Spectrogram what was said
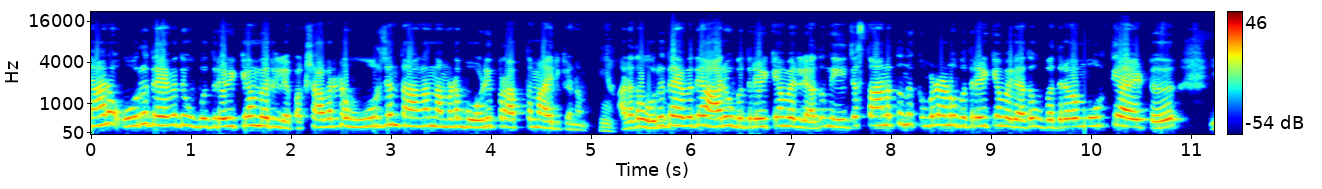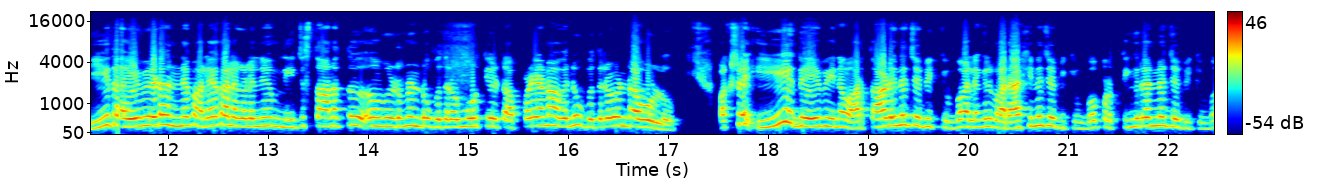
ഞാൻ ഒരു ദേവത ഉപദ്രവിക്കാൻ വരില്ല. പക്ഷെ അവരുടെ ഊർജം താങ്ങാൻ നമ്മുടെ ബോഡി പ്രാപ്തമായിരിക്കണം. അല്ലാതെ ഒരു ദേവതയെ ആരും ഉപദ്രവിക്കാൻ വരില്ല. അത് നീചസ്ഥാനത്ത് നിൽക്കുമ്പോഴാണ് ഉപദ്രവിക്കാൻ വരിക. അത് ഉപദ്രവമൂർത്തിയായിട്ട് ഈ ദേവിയുടെ തന്നെ പല കലകളിലും നീചസ്ഥാനത്ത് വിടുന്നുണ്ട് ഉപദ്രവമൂർത്തിയായിട്ട്. അപ്പോഴാണ് അവന് ഉപദ്രവം ഉണ്ടാവുള്ളൂ. പക്ഷെ ഈ ദേവീനെ വാർത്താളിനെ ജപിക്കുമ്പോ അല്ലെങ്കിൽ വരാഹിനെ ജപിക്കുമ്പോ പൃഥ്വിങ്കരനെ ജപിക്കുമ്പോ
